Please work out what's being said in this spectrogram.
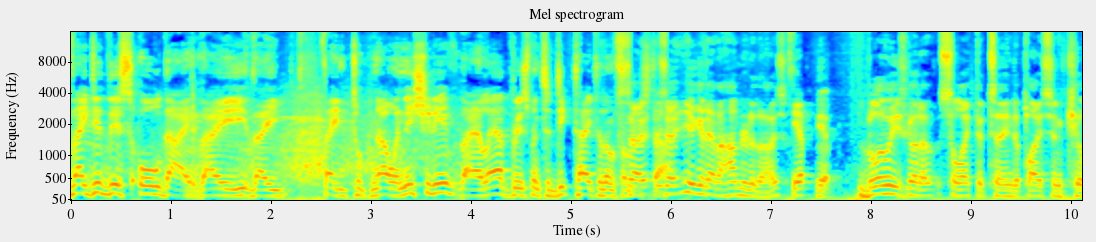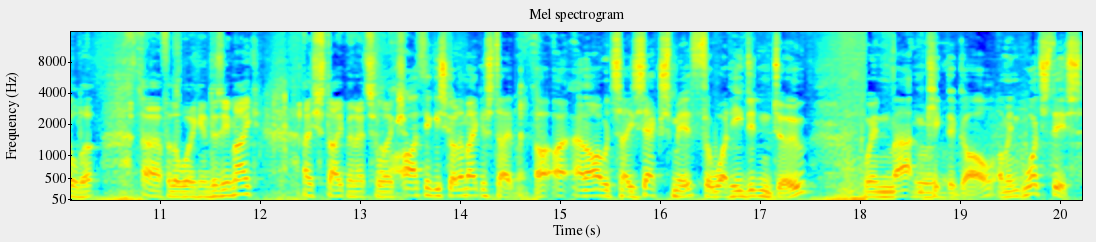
They did this all day. They they they took no initiative. They allowed Brisbane to dictate to them from So, the start. so you could have a hundred of those. yep. Yep. Bluey's got to select a team to play St Kilda uh, for the weekend. Does he make a statement at selection? I think he's got to make a statement. I, I, and I would say Zach Smith for what he didn't do when Martin kicked the goal. I mean, watch this.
